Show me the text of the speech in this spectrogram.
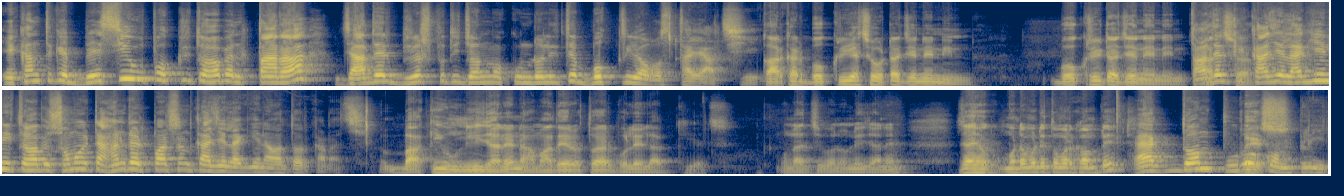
এখান থেকে বেশি উপকৃত হবেন তারা যাদের বৃহস্পতি জন্ম কুণ্ডলিতে বক্রি অবস্থায় আছে। কার কার বকরি আছে ওটা জেনে নিন। বকরিটা জেনে নিন। তাদেরকে আচ্ছা। কাজে লাগিয়ে নিতে হবে সময়টা হান্ড্রেড পার্সেন্ট কাজে লাগিয়ে নেওয়ার দরকার আছে। বাকি উনি জানেন আমাদের তো আর বলে লাভ কি আছে। ওনার জীবন উনি জানেন। যাই হোক মোটামুটি তোমার কমপ্লিট একদম পুরো কমপ্লিট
